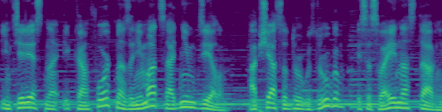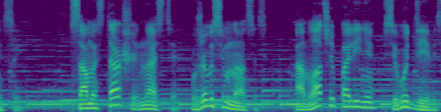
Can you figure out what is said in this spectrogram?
интересно и комфортно заниматься одним делом – общаться друг с другом и со своей наставницей. Самой старшей, Насте, уже 18, а младшей Полине всего 9.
